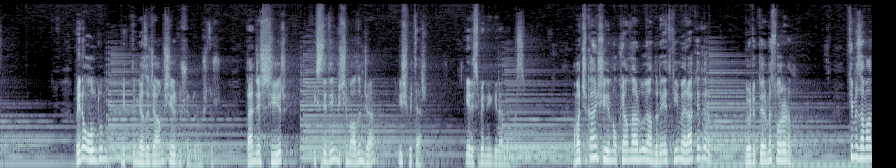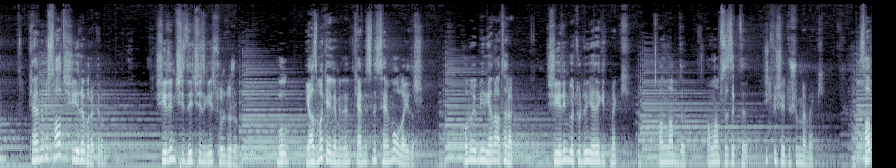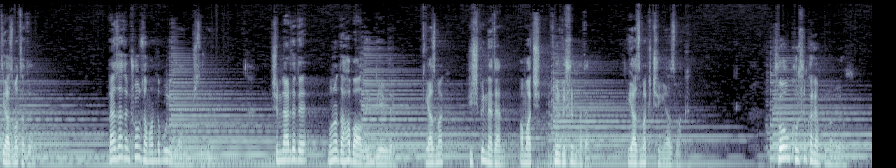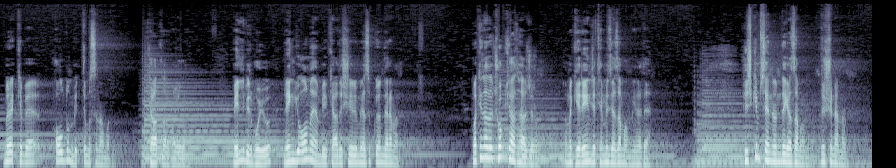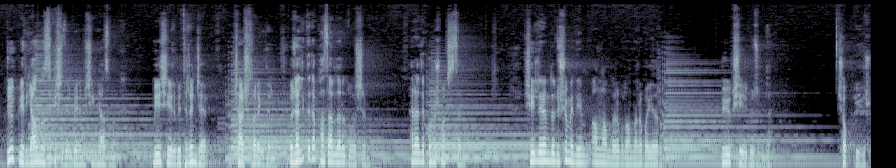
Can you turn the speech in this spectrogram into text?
Beni oldum bittim yazacağım şiir düşündürmüştür. Bence şiir istediğim biçimi alınca iş biter. Gerisi beni ilgilendirmez. Ama çıkan şiirin okuyanlarda uyandırdığı etkiyi merak ederim. Gördüklerime sorarım. Kimi zaman kendimi salt şiire bırakırım. Şiirin çizdiği çizgiyi sürdürürüm. Bu yazmak eyleminin kendisini sevme olayıdır. Konuyu bir yana atarak şiirin götürdüğü yere gitmek anlamdı, anlamsızlıktı, hiçbir şey düşünmemek. Salt yazma tadı. Ben zaten çoğu zaman da bu ilgilendirmiştir beni. Şimdilerde de buna daha bağlıyım diyebilirim. Yazmak hiçbir neden, amaç, tür düşünmeden. Yazmak için yazmak. Çoğun kurşun kalem kullanıyorum. Mürekkebe oldum bittim ısınamadım. Kağıtlara bayılırım. Belli bir boyu, rengi olmayan bir kağıda şiirimi yazıp gönderemem. Makinede çok kağıt harcarım ama gereğince temiz yazamam yine de. Hiç kimsenin önünde yazamam, düşünemem. Büyük bir yalnızlık işidir benim için yazmak. Bir şiir bitirince çarşılara giderim. Özellikle de pazarlara dolaşırım. Herhalde konuşmak isterim. Şiirlerimde düşünmediğim anlamları bulanlara bayılırım. Büyük şiir gözümde. Çok büyür.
